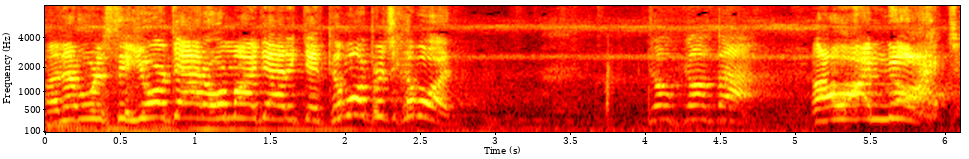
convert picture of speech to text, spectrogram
I never want to see your dad or my dad again. Come on, Bridget, come on. Don't come back. Oh, I'm not.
